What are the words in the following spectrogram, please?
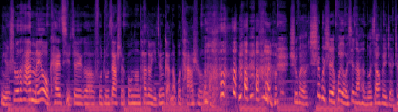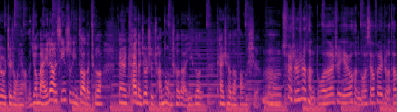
你说他还没有开启这个辅助驾驶功能，他就已经感到不踏实了吗？是会有，是不是会有？现在很多消费者就是这种样子，就买一辆新势力造的车，但是开的就是传统车的一个开车的方式。嗯，确实是很多，但是也有很多消费者，他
